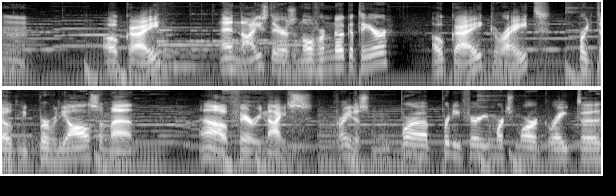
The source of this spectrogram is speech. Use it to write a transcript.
Hmm. Okay. And nice, there's another nugget here. Okay, great. Pretty totally perfectly awesome, man. Oh, very nice. Great, is pretty very much more great uh,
